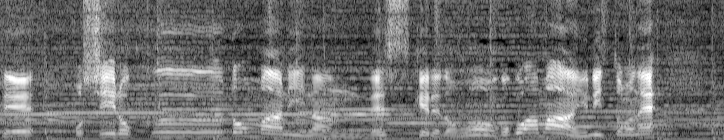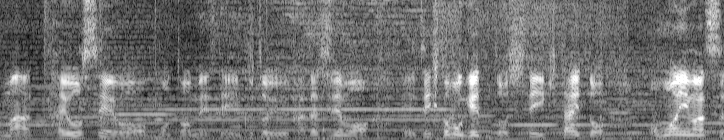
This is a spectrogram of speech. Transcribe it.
で星6止まりなんですけれどもここはまあユニットのねまあ、多様性を求めていくという形でも、えー、ぜひともゲットしていきたいと思います。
